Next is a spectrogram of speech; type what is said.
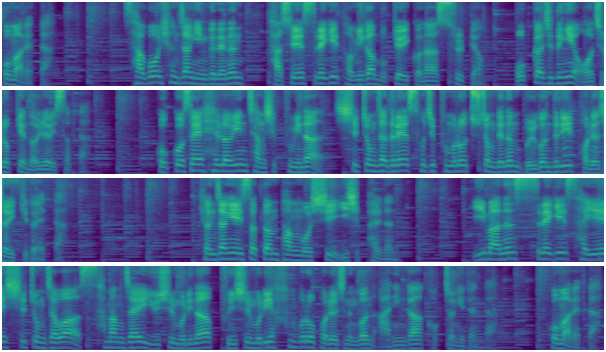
고 말했다. 사고 현장 인근에는 다수의 쓰레기 더미가 묶여 있거나 술병, 옷가지 등이 어지럽게 널려 있었다. 곳곳에 헬로윈 장식품이나 실종자들의 소지품으로 추정되는 물건들이 버려져 있기도 했다. 현장에 있었던 박모 씨 28는 이 많은 쓰레기 사이에 실종자와 사망자의 유실물이나 분실물이 함부로 버려지는 건 아닌가 걱정이 된다. 고 말했다.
